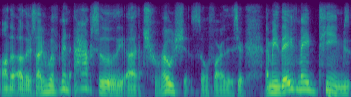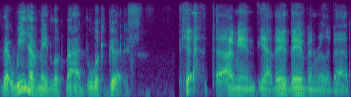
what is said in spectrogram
on the other side, who have been absolutely atrocious so far this year. I mean, they've made teams that we have made look bad look good. Yeah, I mean, yeah, they they've been really bad,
